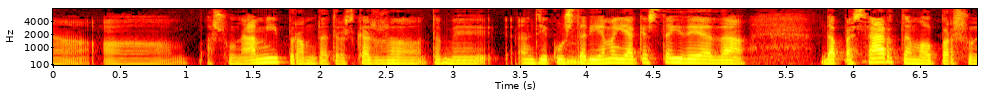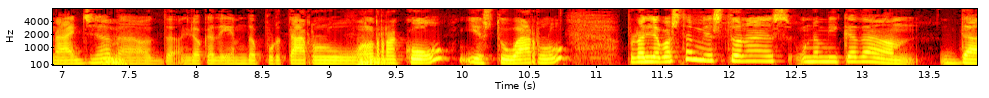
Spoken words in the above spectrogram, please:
uh, a Tsunami, però en d'altres casos uh, també ens hi acostaríem, mm. hi ha aquesta idea de de passar-te amb el personatge, mm. de- d'allò que dèiem, de portar-lo mm. al racó i estovar-lo, però llavors també estones una mica de, de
